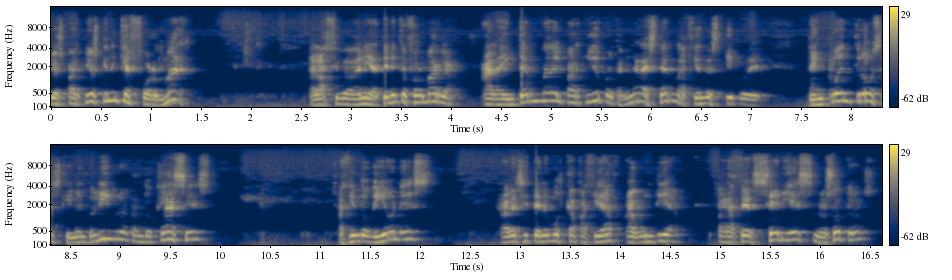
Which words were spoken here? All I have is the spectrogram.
los partidos tienen que formar a la ciudadanía. Tienen que formarla a la interna del partido, pero también a la externa, haciendo este tipo de, encuentros, escribiendo libros, dando clases, haciendo guiones, a ver si tenemos capacidad algún día para hacer series nosotros,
